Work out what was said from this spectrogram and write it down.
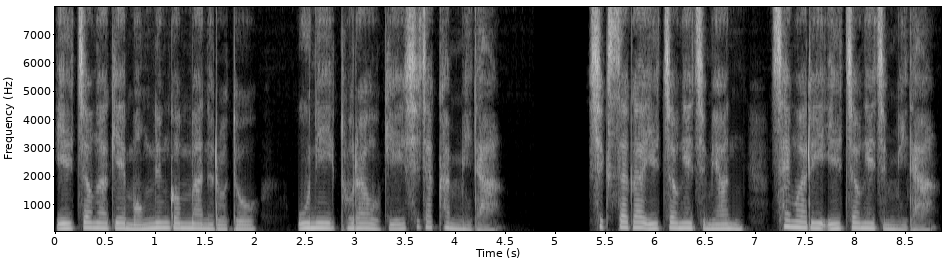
일정하게 먹는 것만으로도 운이 돌아오기 시작합니다. 식사가 일정해지면 생활이 일정해집니다.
